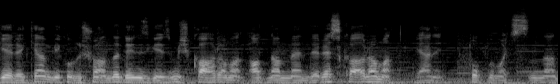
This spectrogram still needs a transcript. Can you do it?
gereken bir konu. Şu anda deniz gezmiş kahraman. Adnan Menderes kahraman. Yani toplum açısından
